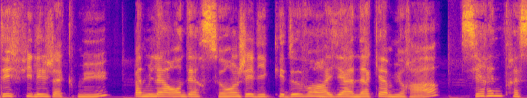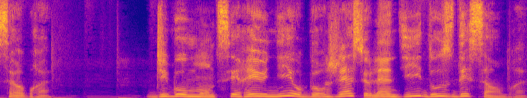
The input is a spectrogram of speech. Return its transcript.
Défilé Jacquemus, Pamela Anderson Angélique et devant Aya Nakamura, sirène très sobre. Du beau monde s'est réuni au Bourget ce lundi 12 décembre.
